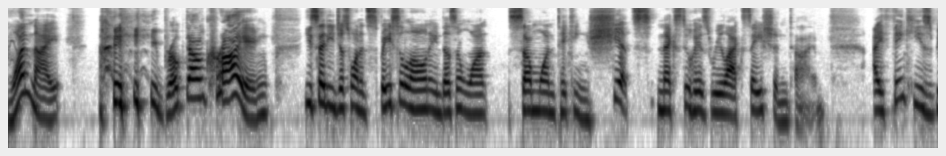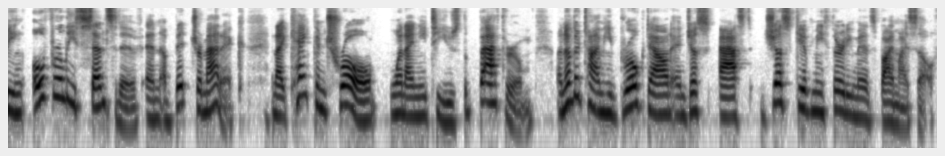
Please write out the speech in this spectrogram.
One night, he broke down crying. He said he just wanted space alone and he doesn't want someone taking shits next to his relaxation time. I think he's being overly sensitive and a bit dramatic, and I can't control when I need to use the bathroom. Another time he broke down and just asked, just give me 30 minutes by myself.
